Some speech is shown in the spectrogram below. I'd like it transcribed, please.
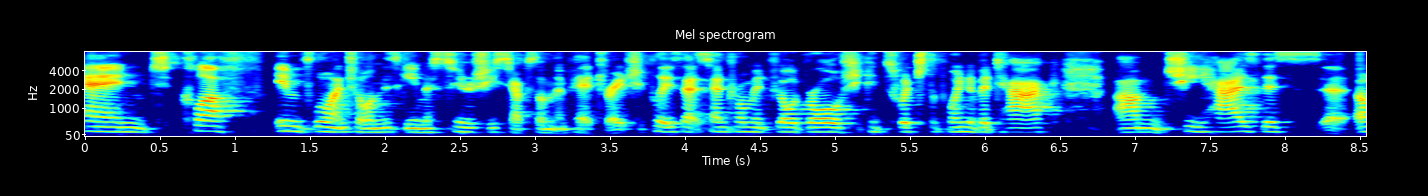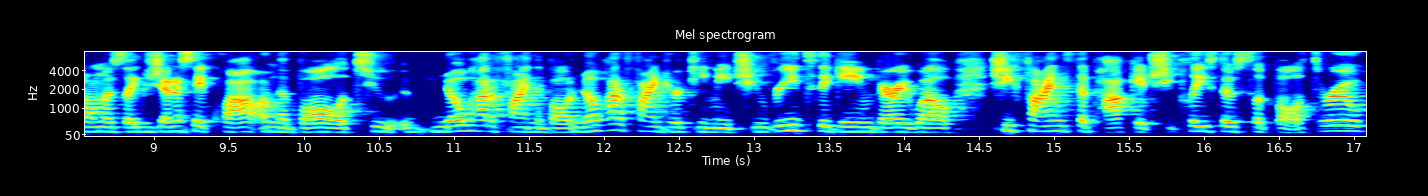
and Cluff influential in this game as soon as she steps on the pitch. Right, she plays that central midfield role. She can switch the point of attack. Um, she has this uh, almost like je ne sais quoi on the ball to know how to find the ball, know how to find her teammates. She reads the game very well. She finds the pocket. She plays those slip ball through,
